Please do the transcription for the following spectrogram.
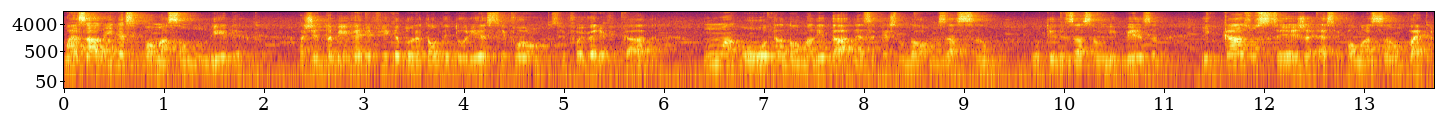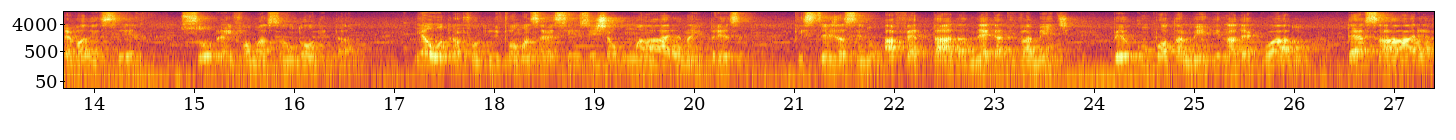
Mas além dessa informação do líder, a gente também verifica durante a auditoria se, for, se foi verificada uma ou outra normalidade nessa questão da organização, utilização e limpeza, e caso seja, essa informação vai prevalecer sobre a informação do auditado. E a outra fonte de informação é se existe alguma área na empresa que esteja sendo afetada negativamente pelo comportamento inadequado dessa área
